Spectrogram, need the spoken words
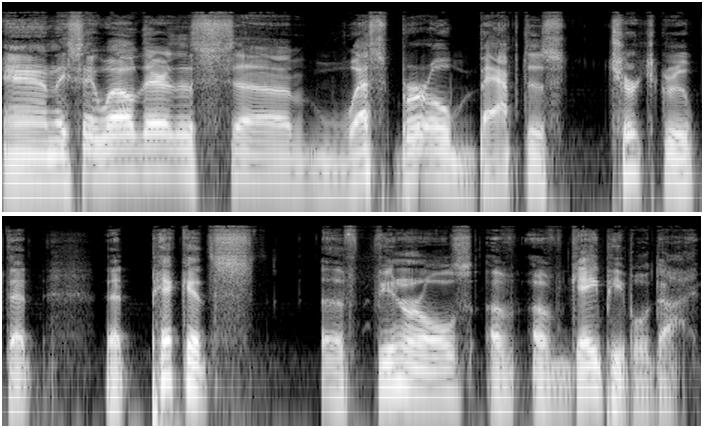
And they say, "Well, they're this uh, Westboro Baptist church group that that pickets uh, funerals of, of gay people who died."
